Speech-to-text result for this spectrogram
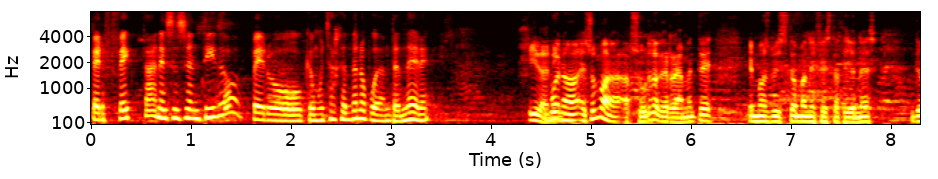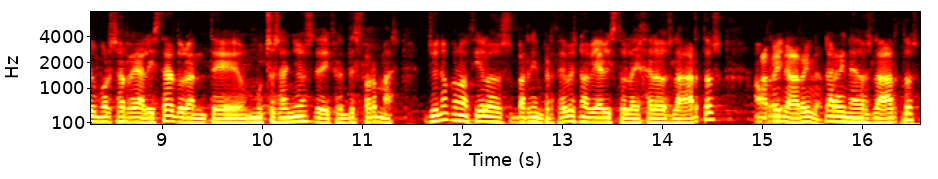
perfecta en ese sentido, pero que mucha gente no puede entender, ¿eh? Y Dani. Bueno, es un absurdo que realmente hemos visto manifestaciones de humor surrealista durante muchos años de diferentes formas. Yo no conocía los Burning Percebes, no había visto La hija de los lagartos. aunque- reina, la reina. La reina de los lagartos,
